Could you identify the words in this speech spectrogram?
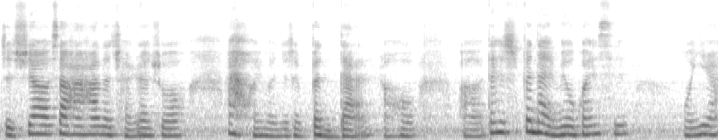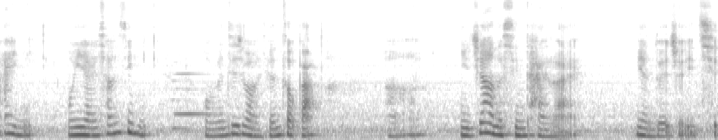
只需要笑哈哈的承认说，哎呀，黄一门真是笨蛋，然后，呃，但是笨蛋也没有关系，我依然爱你，我依然相信你，我们继续往前走吧，啊，以这样的心态来面对这一切，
